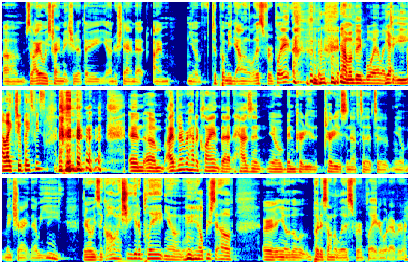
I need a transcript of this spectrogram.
Um, so I always try to make sure that they understand that I'm, you know, to put me down on the list for a plate. I'm a big boy. I like Yeah, to eat. I like two plates, please. and um, I've never had a client that hasn't, you know, been courteous, courteous enough to, to, you know, make sure that we eat. They're always like, "Oh, make sure you get a plate. You know, help yourself," or you know, they'll put us on the list for a plate or whatever.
